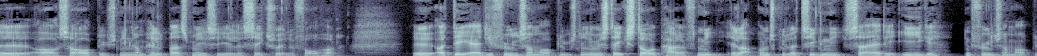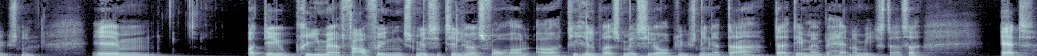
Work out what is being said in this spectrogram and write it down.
øh, og så oplysning om helbredsmæssige eller seksuelle forhold. Øh, og det er de følsomme oplysninger. Hvis det ikke står i paragraf 9, eller undskyld, artikel 9, så er det ikke en følsom oplysning. Øhm, og det er jo primært fagforeningsmæssige tilhørsforhold og de helbredsmæssige oplysninger, der, der er det, man behandler mest. Altså, at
